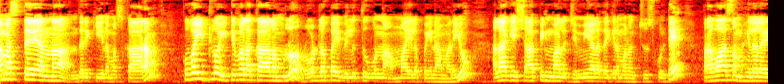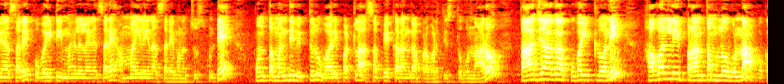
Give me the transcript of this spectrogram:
నమస్తే అన్న అందరికీ నమస్కారం. కువైట్లో ఇటీవల కాలంలో రోడ్లపై వెళుతూ ఉన్న అమ్మాయిలపైన మరియు అలాగే షాపింగ్ మాల్ జమ్మియాల దగ్గర మనం చూసుకుంటే ప్రవాస మహిళలైనా సరే కువైటీ మహిళలైనా సరే అమ్మాయిలైనా సరే మనం చూసుకుంటే కొంతమంది వ్యక్తులు వారి పట్ల అసభ్యకరంగా ప్రవర్తిస్తూ ఉన్నారు. తాజాగా కువైట్లోని హవల్లీ ప్రాంతంలో ఉన్న ఒక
